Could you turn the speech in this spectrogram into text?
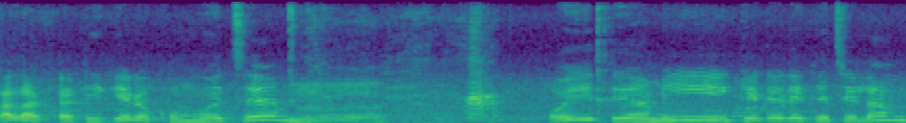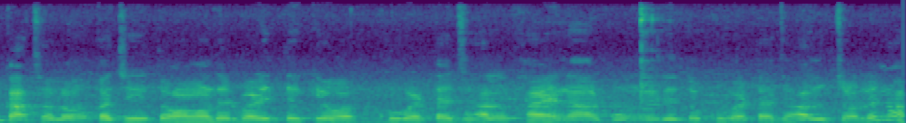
কালারটা ঠিক এরকম হয়েছে ও, এতে আমি কেটে রেখেছিলাম কাঁচা লঙ্কা। যেহেতু আমাদের বাড়িতে কেউ খুব একটা ঝাল খায় না, আর পনিরে তো খুব একটা ঝাল চলে না,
